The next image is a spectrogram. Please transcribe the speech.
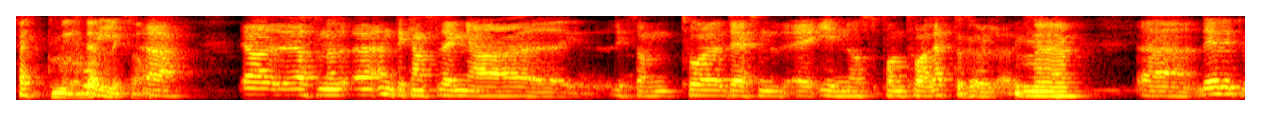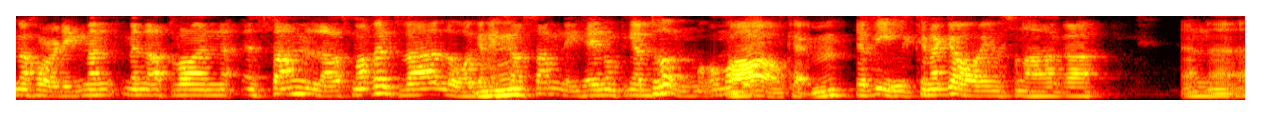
tvättmedel liksom. Ja. Alltså men, äh, inte kan slänga äh, liksom, det som är innerst på en toalettrulle. Liksom. Nej. Eh, det är lite mer hoarding. Men, men att vara en, en samlare som har en väldigt välorganiserad samling. Det är någonting jag drömmer om. Mm. Vara. okej. Mm. Jag vill kunna gå i en sån här uh, en uh,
